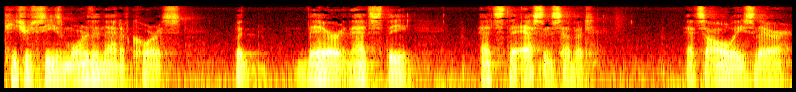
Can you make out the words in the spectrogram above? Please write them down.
Teacher sees more than that, of course, but there, that's the, that's the essence of it. That's always there.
